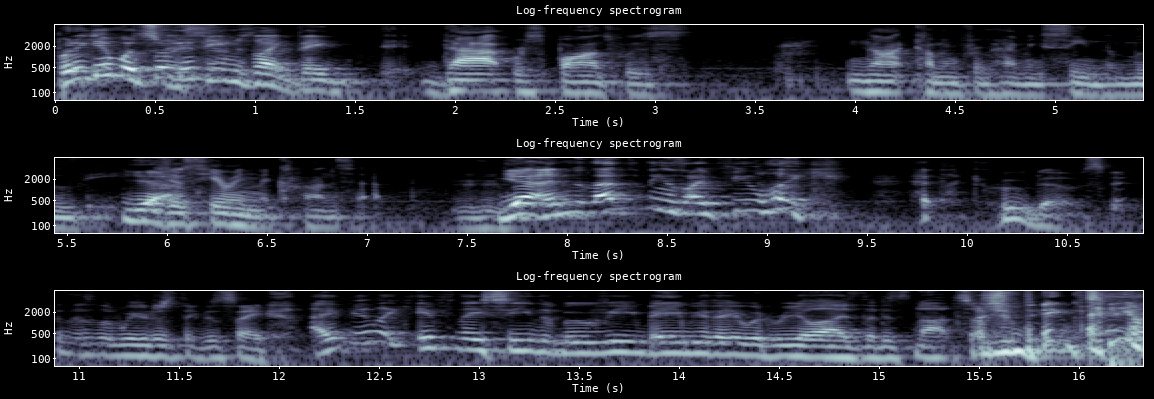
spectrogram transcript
But again, what's so It interesting? seems like they that response was not coming from having seen the movie, Yeah. just hearing the concept. Mm-hmm. Yeah, and that's the thing is, I feel like, like who knows? This is the weirdest thing to say. I feel like if they see the movie, maybe they would realize that it's not such a big deal.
